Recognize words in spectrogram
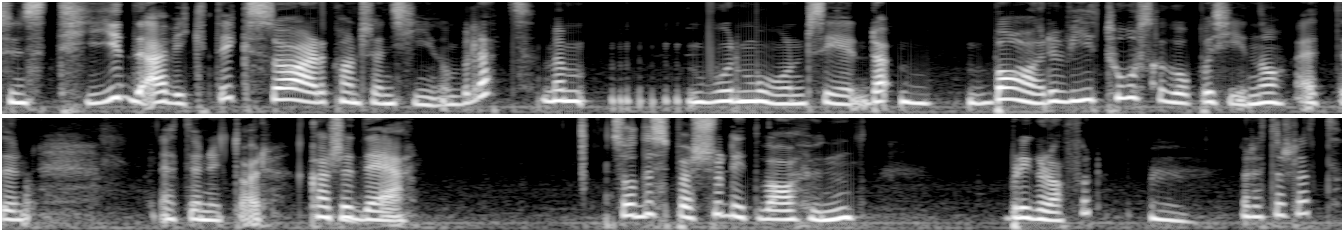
syns tid er viktigst, så er det kanskje en kinobillett. Men hvor moren sier da, bare vi to skal gå på kino etter, etter nyttår. Kanskje det. Så det spørs jo litt hva hun blir glad for, Mm. rett og slett.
